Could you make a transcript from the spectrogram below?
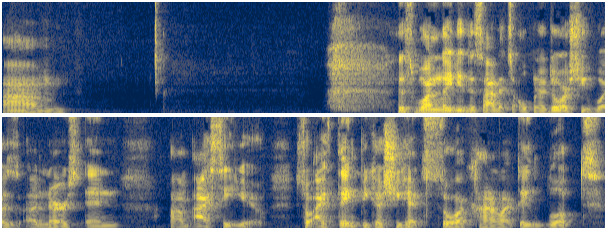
um, this one lady decided to open the door. She was a nurse in um, ICU. So I think because she had saw kind of like they looked,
